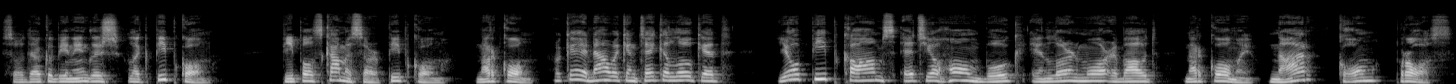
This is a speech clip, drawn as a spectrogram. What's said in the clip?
So that could be in English like Peepcom, People's Commissar, Peepcom, Narkom. Okay, now we can take a look at your Peepcoms at your home book and learn more about Narkomy. Narkompros.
